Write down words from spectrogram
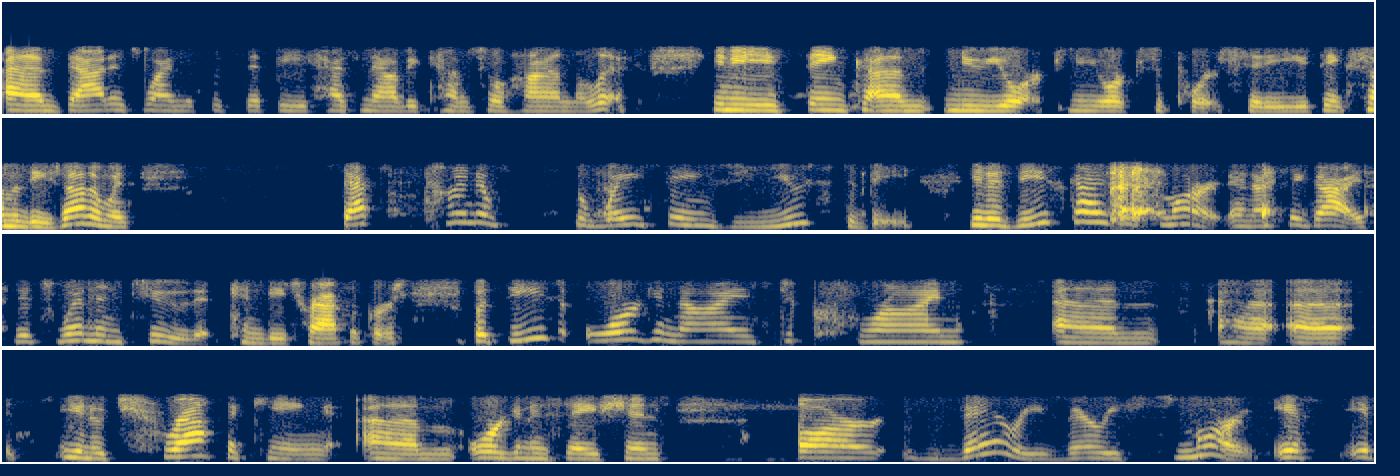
And that is why Mississippi has now become so high on the list. You know, you think um, New York, New York's a port city. You think some of these other ones. That's kind of the way things used to be. You know, these guys are smart, and I say guys, it's women too that can be traffickers. But these organized crime, um, uh, uh, you know, trafficking um, organizations are very, very smart. If if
